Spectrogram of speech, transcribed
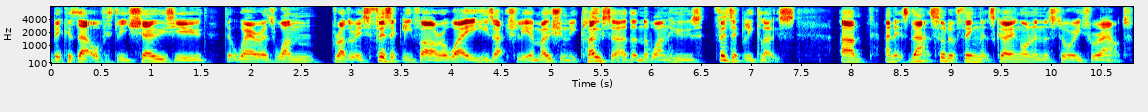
because that obviously shows you that whereas one brother is physically far away, he's actually emotionally closer than the one who's physically close. Um, and it's that sort of thing that's going on in the story throughout.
